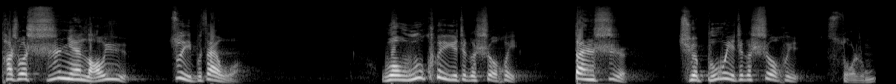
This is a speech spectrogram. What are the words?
他说：“十年牢狱，罪不在我。”我无愧于这个社会，但是却不为这个社会所容。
